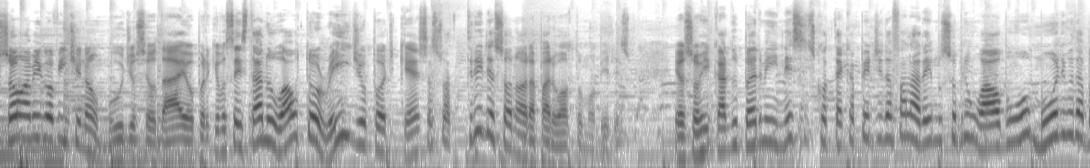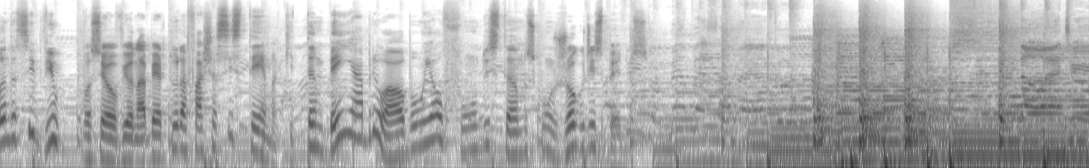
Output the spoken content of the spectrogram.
som, amigo ouvinte, não mude o seu dial, porque você está no Auto Radio Podcast, a sua trilha sonora para o automobilismo. Eu sou Ricardo Bannerman e nesse Discoteca Perdida falaremos sobre um álbum homônimo da banda Civil. Você ouviu na abertura a faixa Sistema, que também abre o álbum e ao fundo estamos com o Jogo de Espelhos. Não é de...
